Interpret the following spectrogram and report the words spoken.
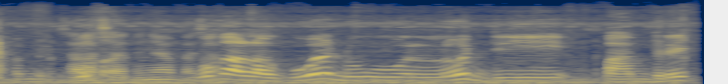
pabrik. Salah Gua- satunya apa, Gua kalau gua dulu di pabrik,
